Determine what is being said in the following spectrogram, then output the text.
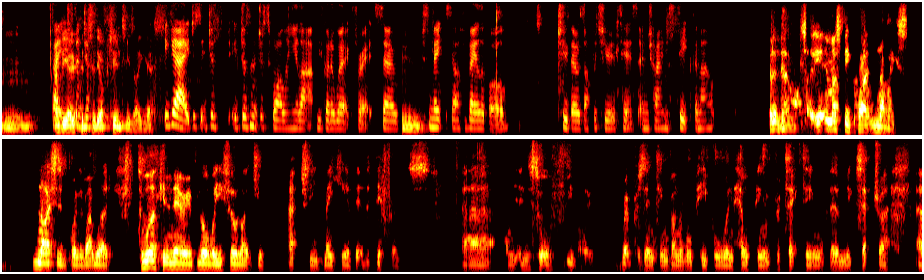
Mm and be open just, to the opportunities, I guess. Yeah, it just it just it doesn't just fall in your lap. You've got to work for it. So mm. just make yourself available to those opportunities and try and seek them out. But it, must be quite nice. Nice is probably the right word to work in an area of law where you feel like you're actually making a bit of a difference, uh, and, and sort of you know representing vulnerable people and helping and protecting them, etc. Uh,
